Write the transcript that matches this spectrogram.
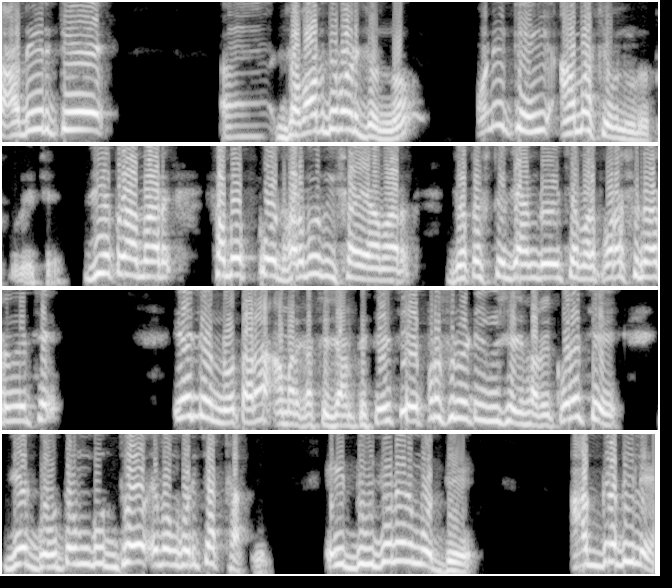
তাদেরকে জবাব দেওয়ার জন্য অনেকেই আমাকে অনুরোধ করেছে। যেহেতু আমার সমগ্র ধর্ম বিষয়ে আমার যথেষ্ট জ্ঞান রয়েছে, আমার পড়াশোনা রয়েছে, এজন্য তারা আমার কাছে জানতে চেয়েছে। এই প্রশ্নটি বিশেষভাবে করেছে যে গৌতম বুদ্ধ এবং হরিচাঁদ ঠাকুর এই দুজনের মধ্যে আজ্ঞা দিলে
